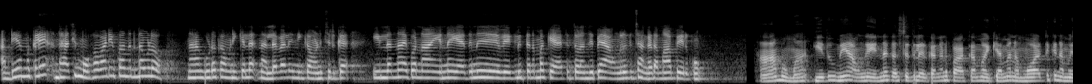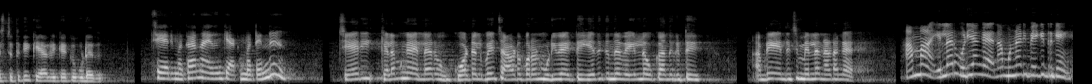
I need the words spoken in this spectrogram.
அப்படியே மக்களே அந்த ஆச்சி முகவாடி உட்காந்துருந்தாவளோ நான் கூட கவனிக்கல. நல்ல வேலை நீ கவனிச்சிருக்க. இல்லன்னா இப்ப நான் என்ன ஏதுன்னு வெகுளித்தனமா கேட்டு தொலைஞ்சிட்டேன் அவங்களுக்கு சங்கடமா போயிருக்கும். ஆமாம்மா எதுவுமே அவங்க என்ன கஷ்டத்துல இருக்காங்கன்னு பார்க்காம வைக்காம நம்ம வாட்டுக்கு நம்ம இஷ்டத்துக்கு கேள்வி கேட்க கூடாது. சரி மக்கா நான் எதுவும் கேட்க மாட்டேன்னு. சரி கிளம்புங்க எல்லாரும். ஹோட்டல் போய் சாப்பிட போறோம்னு முடிவாயிட்டு எதுக்கு இந்த வெயில்ல உட்காந்துக்கிட்டு அப்படியே எந்திரிச்சு மெல்ல நடங்க. ஆமா எல்லாரும் ஒடியாங்க நான் முன்னாடி போய்கிட்டு இருக்கேன்.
